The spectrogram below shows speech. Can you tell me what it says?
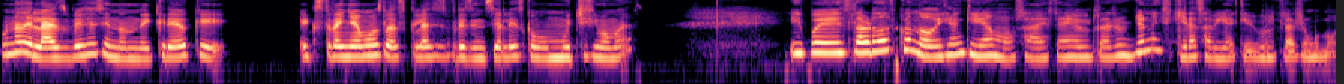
una de las veces en donde creo que extrañamos las clases presenciales como muchísimo más. Y pues la verdad cuando dijeron que íbamos a estar en Google Classroom, yo ni siquiera sabía que Google Classroom como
